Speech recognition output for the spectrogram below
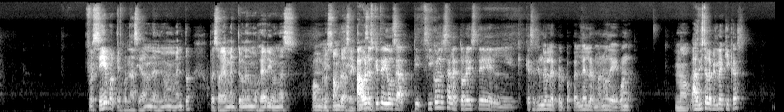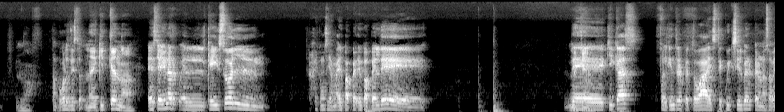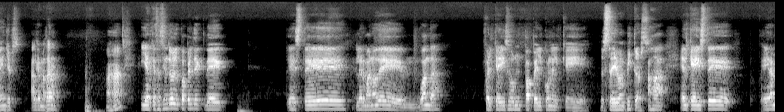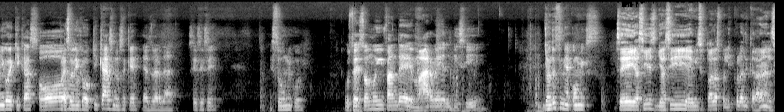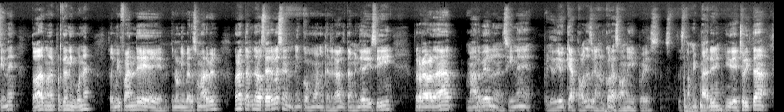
Pues sí, porque pues nacieron en el mismo momento. Pues obviamente uno es mujer y uno es Hombre. uno es hombre. o sea, Ah, bueno, es que te digo, o sea, sí conoces al actor este, el que está haciendo el, el papel del hermano de Wanda. No, ¿Has visto la película de Kikas? no. ¿Tampoco lo has visto? No, de Kit Kat no. Es que hay una. El que hizo el. Ay, ¿Cómo se llama? El papel, el papel de. ¿De De Kikas fue el que interpretó a este Quicksilver, pero en los Avengers. Al que mataron. Ajá. Y el que está haciendo el papel de. de este. El hermano de mm, Wanda. Fue el que hizo un papel con el que. Steven Peters. Ajá. El que este. Era amigo de Kikas. Oh, Por eso dijo Kikas, no sé qué. Es verdad. Sí, sí, sí. Estuvo muy cool. ¿Ustedes son muy fan de Marvel, DC? Yo antes tenía cómics. Sí, yo sí, yo sí he visto todas las películas literal en el cine. Todas, no me he perdido ninguna. Soy muy fan de, del universo Marvel. Bueno, de los héroes en, en común, en general, también de DC. Pero la verdad, Marvel en el cine, pues yo digo que a todos les ganó el corazón y pues está muy padre. Y de hecho ahorita,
